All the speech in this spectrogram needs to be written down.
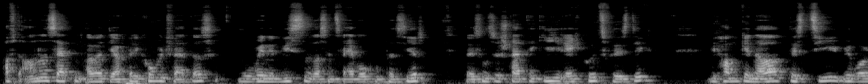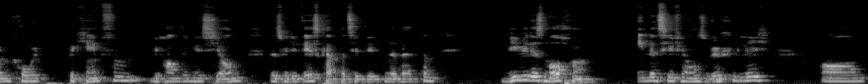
Auf der anderen Seite arbeite ich auch bei den Covid-Fighters, wo wir nicht wissen, was in zwei Wochen passiert. Da ist unsere Strategie recht kurzfristig. Wir haben genau das Ziel, wir wollen Covid bekämpfen. Wir haben die Mission, dass wir die Testkapazitäten erweitern. Wie wir das machen, ändert sich für uns wöchentlich und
